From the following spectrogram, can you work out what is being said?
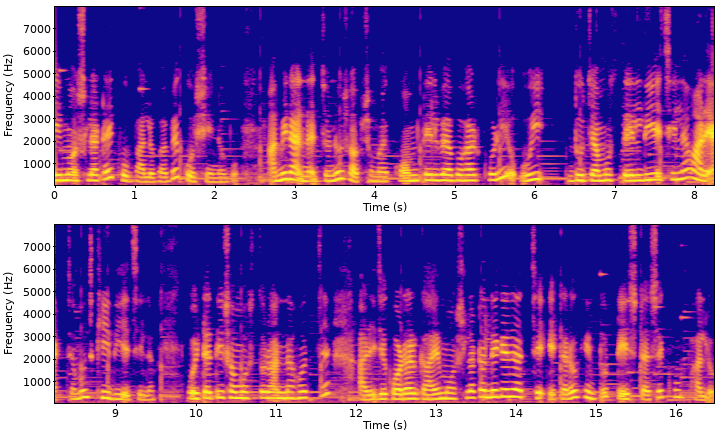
এই মশলাটাই খুব ভালোভাবে কষিয়ে নেব। আমি রান্নার জন্য সবসময় কম তেল ব্যবহার করি, ওই দু চামচ তেল দিয়েছিলাম আর এক চামচ ঘি দিয়েছিলাম। ওইটাতেই সমস্ত রান্না হচ্ছে। আর এই যে কড়ার গায়ে মশলাটা লেগে যাচ্ছে, এটারও কিন্তু টেস্ট আসে খুব ভালো।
